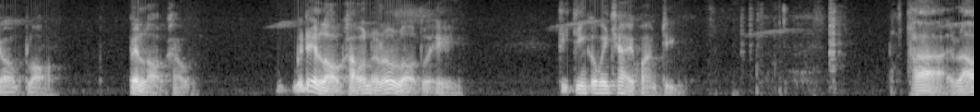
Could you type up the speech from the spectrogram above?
จอมปลอมไปหลอกเขา ไม่ได้หลอกเขานะเราหลอกตัวเอง ที่จริงก็ไม่ใช่ความจริง ถ้าเรา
